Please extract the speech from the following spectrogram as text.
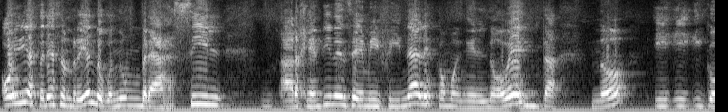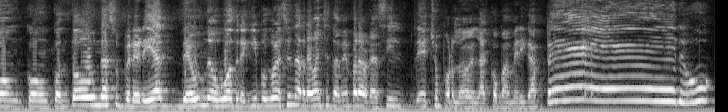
hoy día estaría sonriendo con un Brasil, Argentina en semifinales como en el 90, ¿no? Y, y, con, con, con, toda una superioridad de uno u otro equipo, va a ser una revancha también para Brasil, de hecho por lo de la Copa América. Pero,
